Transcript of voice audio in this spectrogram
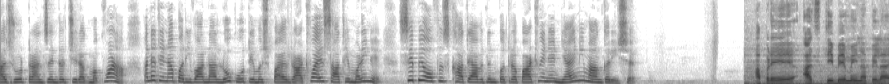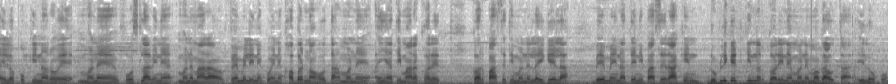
આજરોજ ટ્રાન્સજેન્ડર ચિરાગ મકવાણા અને તેના પરિવારના લોકો તેમજ પાયલ રાઠવાએ સાથે મળીને સીપી ઓફિસ ખાતે આવેદનપત્ર પાઠવીને ન્યાયની માંગ કરી છે. આપણે આજથી બે મહિના પહેલાં એ લોકો કિન્નરોએ મને ફોસલાવીને, મને મારા ફેમિલીને કોઈને ખબર ન હોતા, મને અહીંયાથી મારા ઘરે ઘર પાસેથી મને લઈ ગયેલા. બે મહિના તેની પાસે રાખીને ડુપ્લિકેટ કિન્નર કરીને મને મગાવતા એ લોકો.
